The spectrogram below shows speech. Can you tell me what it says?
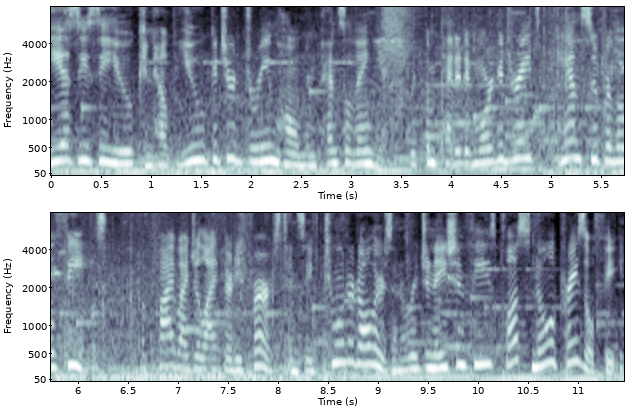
PSECU can help you get your dream home in Pennsylvania with competitive mortgage rates and super low fees. Apply by July 31st and save $200 in origination fees plus no appraisal fee.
